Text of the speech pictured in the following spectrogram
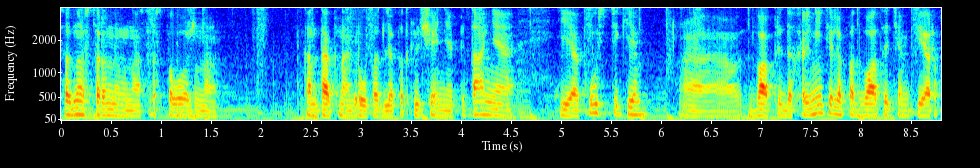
С одной стороны у нас расположена контактная группа для подключения питания и акустики, э, два предохранителя по 20 ампер,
